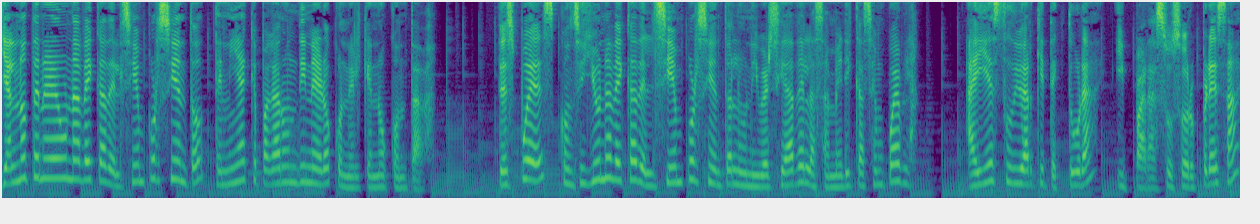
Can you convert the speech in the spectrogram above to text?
y al no tener una beca del 100%, tenía que pagar un dinero con el que no contaba. Después consiguió una beca del 100% en la Universidad de las Américas en Puebla. Ahí estudió arquitectura y para su sorpresa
